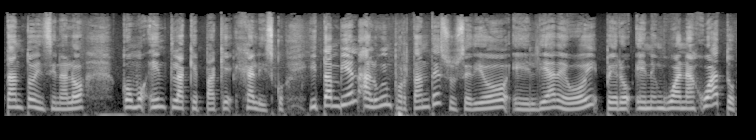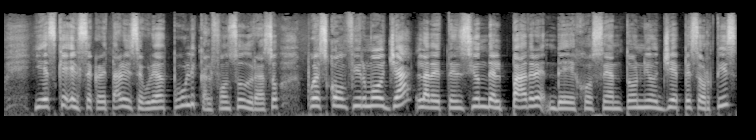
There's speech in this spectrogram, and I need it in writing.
tanto en Sinaloa como en Tlaquepaque, Jalisco. Y también algo importante sucedió el día de hoy, pero en Guanajuato, y es que el secretario de Seguridad Pública, Alfonso Durazo, pues confirmó ya la detención del padre de José Antonio Yepes Ortiz,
